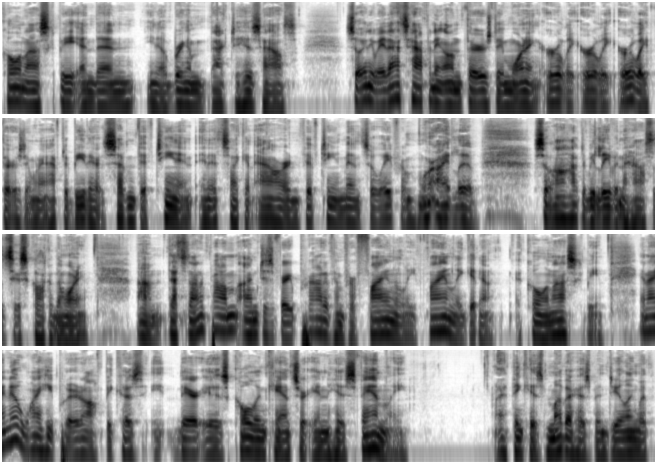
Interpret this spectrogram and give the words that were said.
colonoscopy, and then you know bring him back to his house. So anyway, that's happening on Thursday morning, early, early, early Thursday morning. I have to be there at 7.15, and, and it's like an hour and 15 minutes away from where I live. So I'll have to be leaving the house at 6 o'clock in the morning. Um, that's not a problem. I'm just very proud of him for finally, finally getting a colonoscopy. And I know why he put it off, because there is colon cancer in his family. I think his mother has been dealing with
